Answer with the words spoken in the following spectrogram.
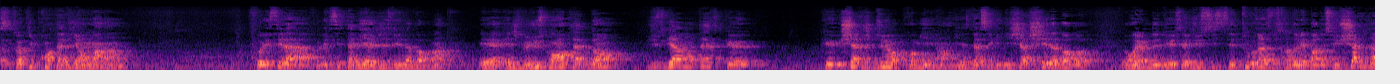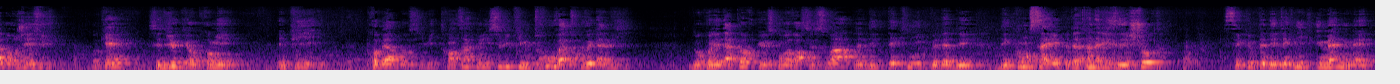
c'est toi qui prends ta vie en main, hein, faut laisser la, faut laisser ta vie à Jésus d'abord. Hein, et, et je veux juste qu'on rentre là-dedans. Juste garde en tête que que cherche Dieu en premier. Hein. Il y a ce verset qui dit cherchez d'abord le royaume de Dieu et sa justice, et tout le reste vous sera donné par-dessus. Cherche d'abord Jésus. Ok? C'est Dieu qui est en premier. Et puis, Proverbe aussi 8, 35 nous dit celui qui me trouve a trouvé la vie. Donc on est d'accord que ce qu'on va voir ce soir, peut-être des techniques, peut-être des, conseils, peut-être analyser des choses, c'est que peut-être des techniques humaines, mais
